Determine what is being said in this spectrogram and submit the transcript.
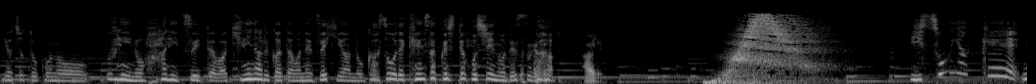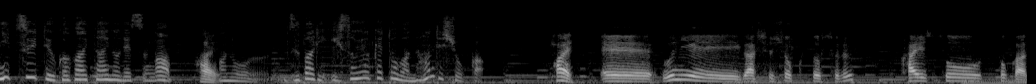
いや、ちょっとこの、ウニの歯については気になる方はね、ぜひあの、画像で検索してほしいのですが、はい。磯焼けについて伺いたいのですが、はい。あの、ズバリ磯焼けとは何でしょうか？はい。えー、ウニが主食とする海藻とか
